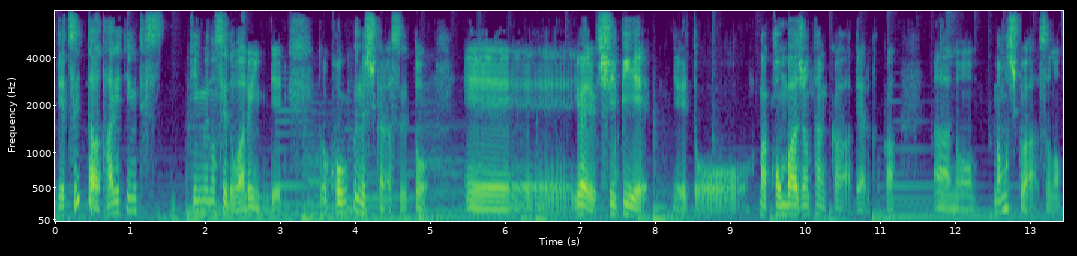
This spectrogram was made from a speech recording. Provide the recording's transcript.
で、Twitter はターゲティングテスティングの精度悪いんで、と広告主からすると、えいわゆる CPA、えっ、と、まあ、コンバージョン単価であるとか、あの、まあ、もしくは、その、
